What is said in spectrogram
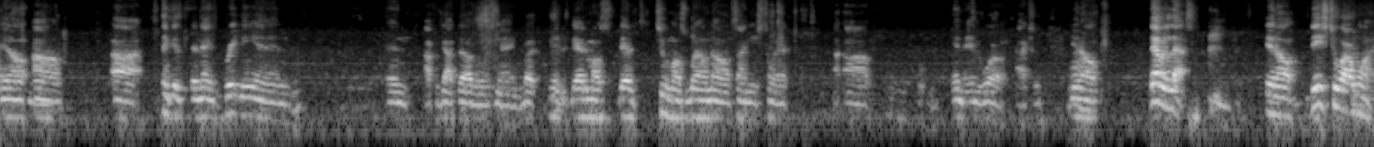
You know, um uh I think it's, their name's Brittany and and I forgot the other one's name, but they're the most they're the two most well known Siamese twins. Uh, in, in the world, actually. You know, nevertheless, you know, these two are one.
